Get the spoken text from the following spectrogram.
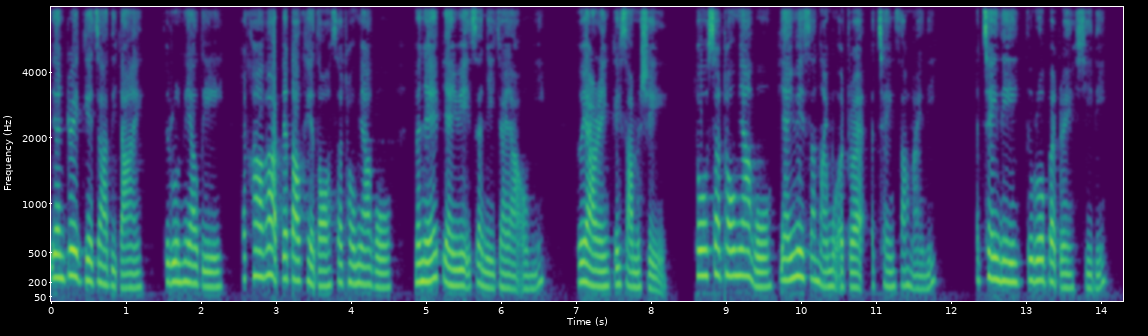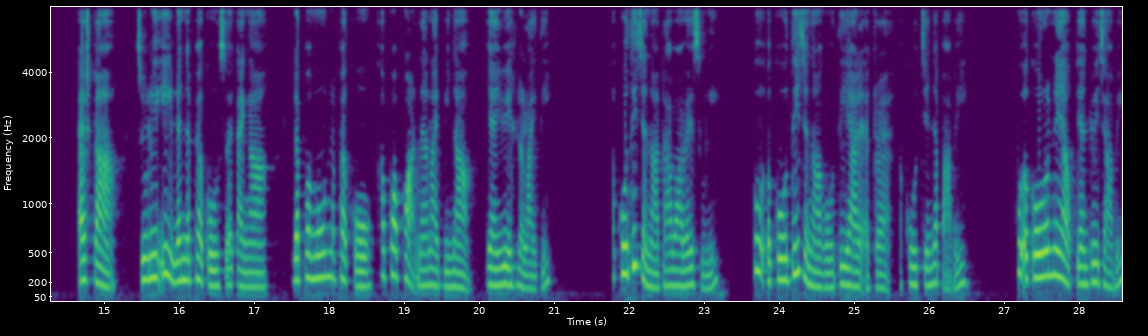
ပြန်တွေ့ခဲ့ကြသည့်တိုင်သူတို့နှစ်ယောက်သည်တခါကပြတ်တောက်ခဲ့သောဆက်ထုံးများကိုမနှဲပြန်၍ဆက်နေကြရအောင်မည်။တို့ရရင်ကိစ္စမရှိ။ထိုဆက်ထုံးများကိုပြန်၍ဆက်နိုင်မှုအတွက်အချိန်စောင့်နိုင်သည်။အချိန်သည်သူတို့ဘက်တွင်ရှိသည်။ Ash ကဂျူလီ၏လက်နှစ်ဖက်ကိုဆွဲကင်ကလက်ဖမိုးနှစ်ဖက်ကိုခပ်ဖွက်ဖွက်နမ်းလိုက်ပြီးနောက်ပြန်၍လွှတ်လိုက်သည်။ အကိုသိကျင်တာဒါပါပဲဆိုလီ။ခုအကိုသိကျင်တာကိုသိရတဲ့အတွက်အကိုကျင်နေပါပြီ။ခုအကိုတို့နှစ်ယောက်ပြန်တွေ့ကြပြီ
